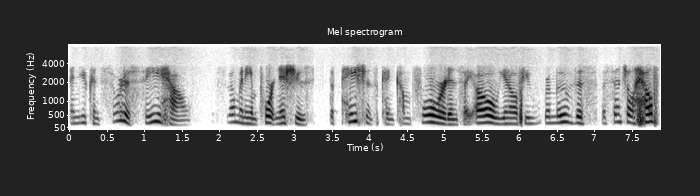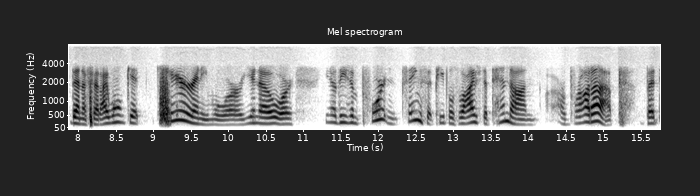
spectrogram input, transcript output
And you can sort of see how so many important issues the patients can come forward and say, "Oh, you know, if you remove this essential health benefit, I won't get care anymore," you know, or you know, these important things that people's lives depend on are brought up, but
